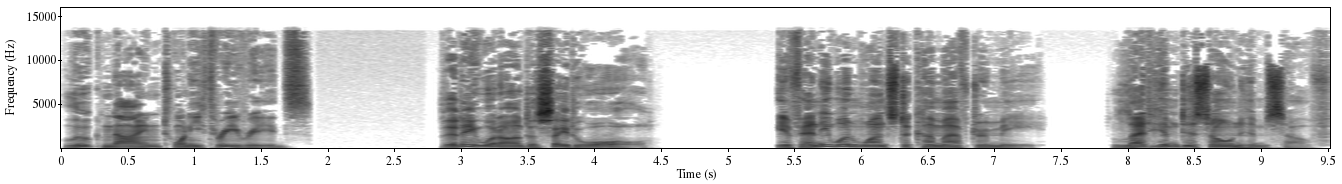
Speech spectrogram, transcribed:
Luke 9:23 reads, Then he went on to say to all, If anyone wants to come after me, let him disown himself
